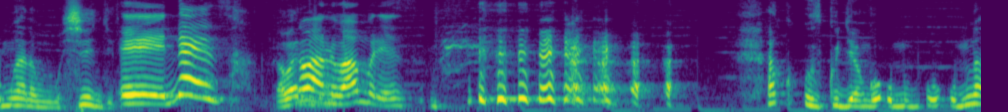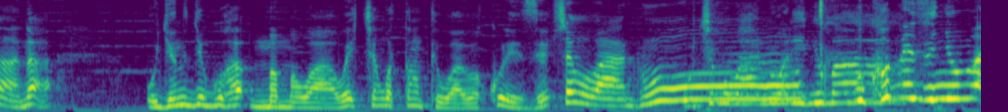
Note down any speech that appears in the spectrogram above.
umwana mumushyingire. Eh, neza. N'abantu bamureze. Kugira ngo umwana ugende ujye guha mama wawe cyangwa tante wawe wakureze. Uce mu bantu. Uce mu bantu wari inyuma. Ukomeza inyuma?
